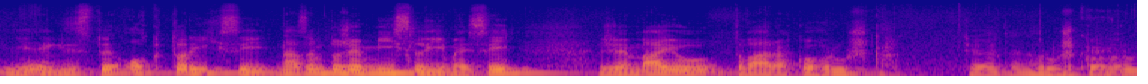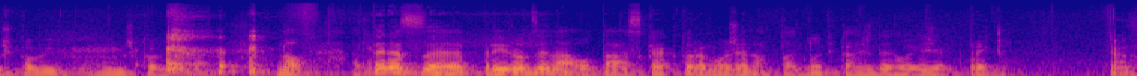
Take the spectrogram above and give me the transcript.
je, existuje, o ktorých si, nazvem to, že myslíme si, že majú tvár ako hruška. Čiže ten hruško, okay. hruškový, hruškový tvár. No a teraz e, prirodzená otázka, ktorá môže napadnúť každého, je, že prečo? Áno.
